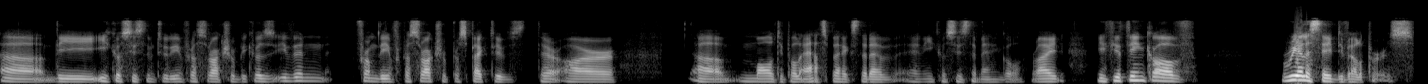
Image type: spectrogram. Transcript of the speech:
uh, the ecosystem to the infrastructure because even from the infrastructure perspectives, there are uh, multiple aspects that have an ecosystem angle, right? If you think of real estate developers,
